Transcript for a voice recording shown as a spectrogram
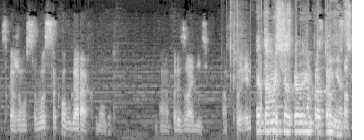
скажем, высоко в горах могут э, производить. Это мы сейчас говорим про тунец.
